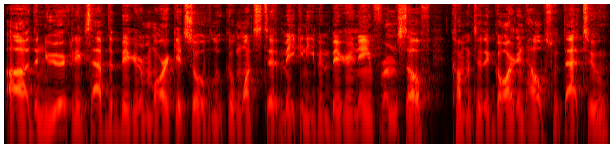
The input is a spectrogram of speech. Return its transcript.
Uh, the New York Knicks have the bigger market, so if Luka wants to make an even bigger name for himself, coming to the Garden helps with that too.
